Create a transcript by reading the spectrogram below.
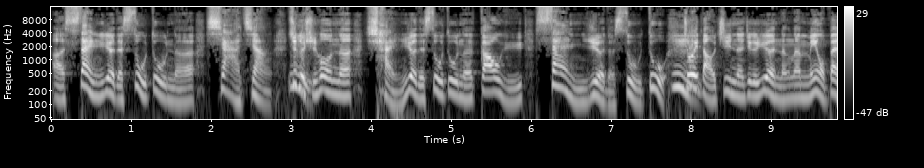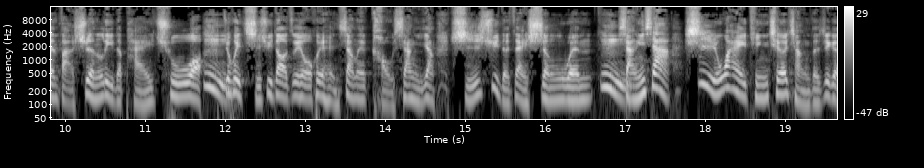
呃散热的速度呢下降。这个时候呢，产热的速度呢高于散热的速度，就会导致呢这个热能呢没有办法顺利的排出哦，就会持续到最后会很像那个烤箱一样，持续的在升温。嗯，想一下，室外停车场的这个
